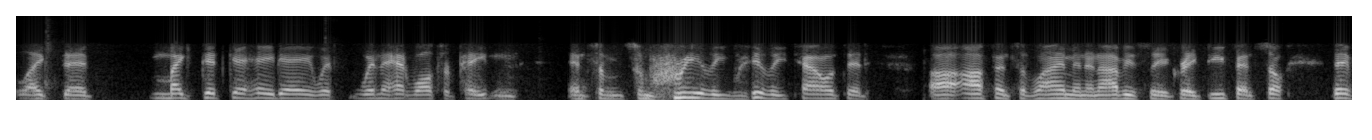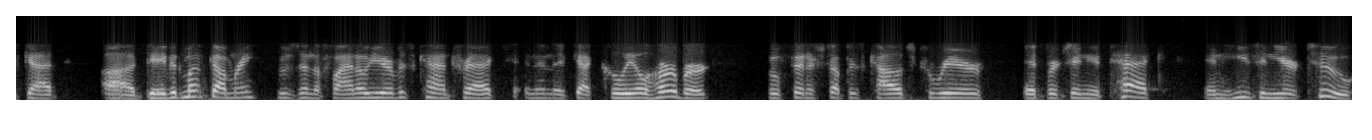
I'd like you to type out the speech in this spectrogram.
like the Mike Ditka heyday with when they had Walter Payton and some some really really talented uh, offensive linemen and obviously a great defense. So they've got uh, David Montgomery, who's in the final year of his contract, and then they've got Khalil Herbert, who finished up his college career at Virginia Tech, and he's in year two.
